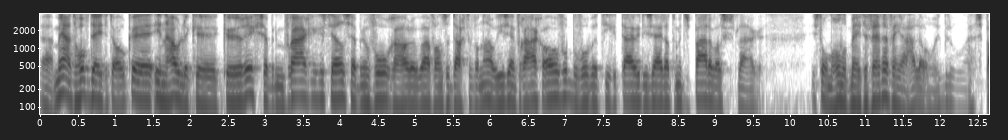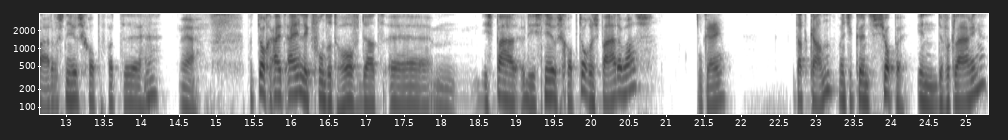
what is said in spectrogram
Ja, maar ja, het Hof deed het ook eh, inhoudelijk eh, keurig. Ze hebben hem vragen gesteld. Ze hebben hem voorgehouden waarvan ze dachten van... nou, hier zijn vragen over. Bijvoorbeeld die getuige die zei dat er met de spade was geslagen. Die stonden 100 meter verder van... ja, hallo, ik bedoel, eh, spade of sneeuwschop. Wat, eh, hè? Ja. Maar toch uiteindelijk vond het Hof dat eh, die, spade, die sneeuwschop toch een spade was. Oké. Dat kan, want je kunt shoppen in de verklaringen.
